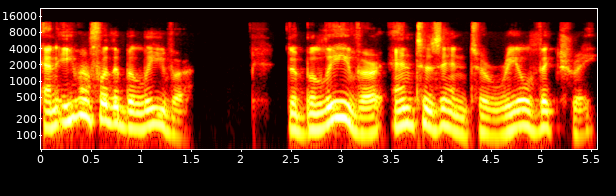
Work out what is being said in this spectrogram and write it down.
And even for the believer, the believer enters into real victory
